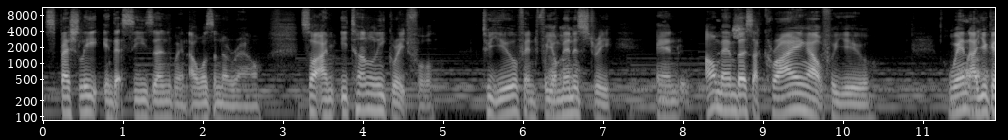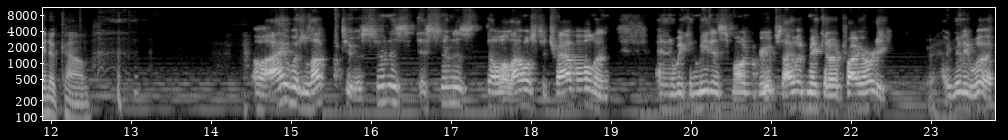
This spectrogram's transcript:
especially in that season when I wasn't around. So I'm eternally grateful to you and for your oh. ministry. And our members are crying out for you. When are you going to come? Oh, I would love to. As soon as as soon as they'll allow us to travel and and we can meet in small groups, I would make it a priority. Right. I really would.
